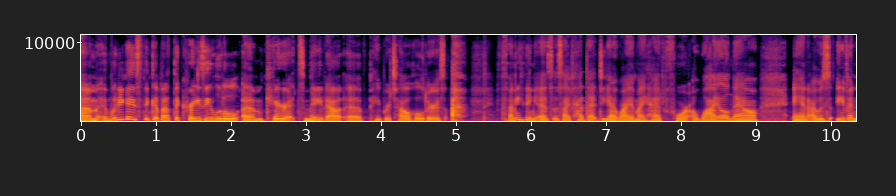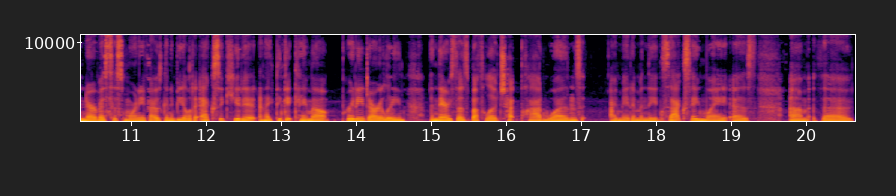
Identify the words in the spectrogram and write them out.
Um, and what do you guys think about the crazy little um, carrots made made out of paper towel holders. Funny thing is, is I've had that DIY in my head for a while now, and I was even nervous this morning if I was going to be able to execute it, and I think it came out pretty darling. And there's those buffalo check plaid ones I made them in the exact same way as um, the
